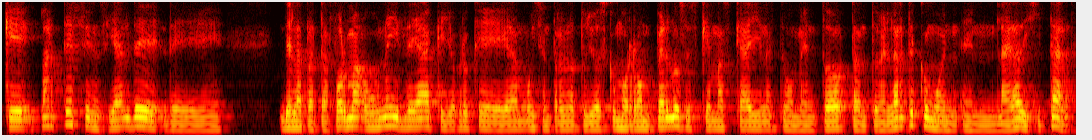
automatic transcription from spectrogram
que parte esencial de, la plataforma o una idea que yo creo que era muy central en lo tuyo es como romper los esquemas que hay en este momento, tanto en el arte como en, la era digital.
